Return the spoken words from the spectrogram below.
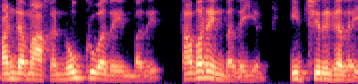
பண்டமாக நோக்குவது என்பது தவறு என்பதையும் இச்சிறுகதை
